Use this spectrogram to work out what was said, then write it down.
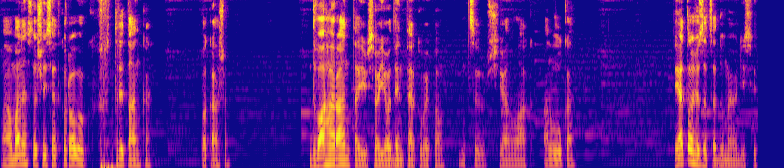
А у мене 160 коробок, 3 танка. Поки що. Два гаранта і все, і один так випав. Ну це вообще анлак. Анлука. Я теж за це думаю, Одісіт.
